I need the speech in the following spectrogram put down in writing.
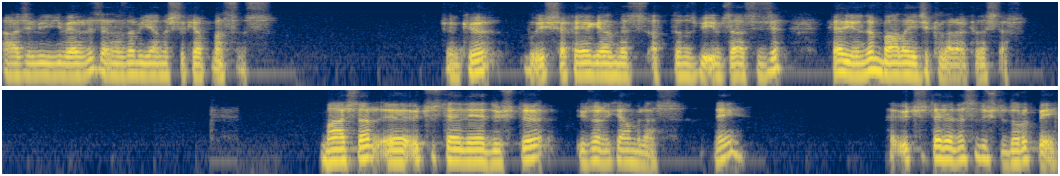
Acil bilgi veririz. En azından bir yanlışlık yapmazsınız. Çünkü bu iş şakaya gelmez. Attığınız bir imza sizi her yönden bağlayıcı kılar arkadaşlar. Maaşlar e, 300 TL'ye düştü. 112 ambulans. Ne? 300 TL nasıl düştü Doruk Bey?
